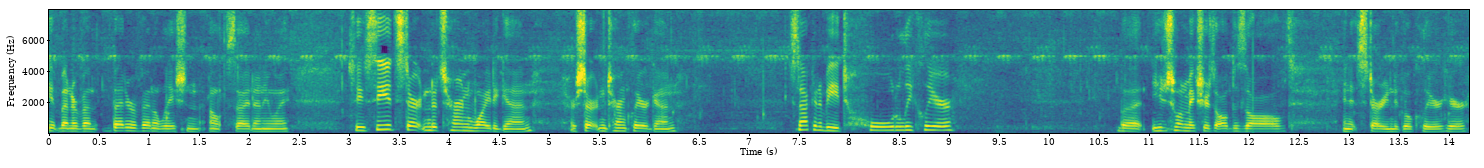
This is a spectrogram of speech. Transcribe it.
Get better, better ventilation outside anyway. So you see it's starting to turn white again, or starting to turn clear again. It's not going to be totally clear, but you just want to make sure it's all dissolved and it's starting to go clear here.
